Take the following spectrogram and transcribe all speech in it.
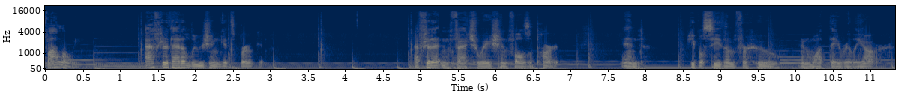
following after that illusion gets broken after that infatuation falls apart and people see them for who and what they really are.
